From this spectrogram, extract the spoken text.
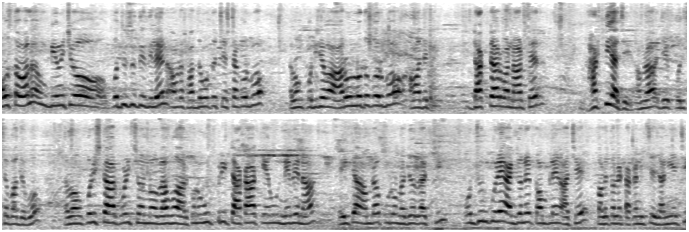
অবস্থা ভালো এবং ডিএমএইচও প্রতিশ্রুতি দিলেন, আমরা সাধ্যমতো চেষ্টা করব এবং পরিষেবা আরও উন্নত করব। আমাদের ডাক্তার বা নার্সের ঘাটতি আছে, আমরা যে পরিষেবা দেব। এবং পরিষ্কার, পরিচ্ছন্ন ব্যবহার, কোনো উপরি টাকা কেউ নেবে না। এইটা আমরা পুরো নজর রাখছি। অর্জুনপুরে একজনের কমপ্লেন আছে, তলে তলে টাকা নিচ্ছে জানিয়েছি।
